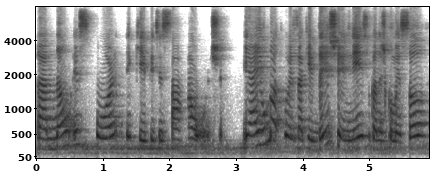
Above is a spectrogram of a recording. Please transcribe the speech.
para não expor equipe de saúde. E aí, uma coisa que desde o início, quando a gente começou,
